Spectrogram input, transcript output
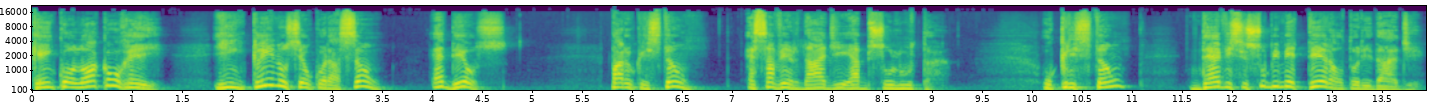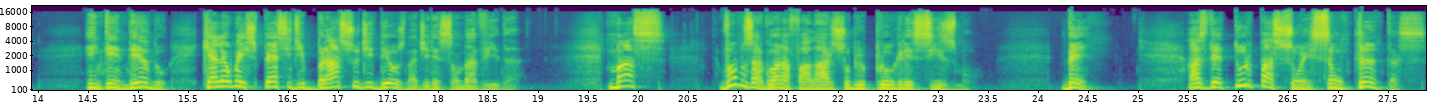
Quem coloca o rei e inclina o seu coração é Deus. Para o cristão, essa verdade é absoluta. O cristão deve se submeter à autoridade, entendendo que ela é uma espécie de braço de Deus na direção da vida. Mas vamos agora falar sobre o progressismo. Bem, as deturpações são tantas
